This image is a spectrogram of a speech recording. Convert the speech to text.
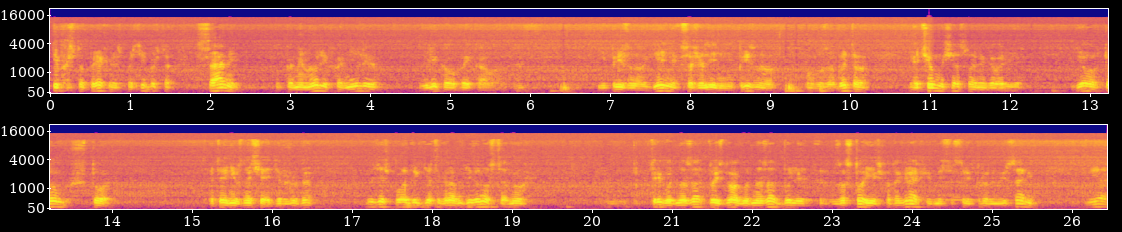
Спасибо, что приехали, спасибо, что сами упомянули фамилию великого Байкала. Непризнанного гения, к сожалению, непризнанного, полузабытого. И о чем мы сейчас с вами говорили? Дело в том, что это я невзначай держу, да? Ну, здесь плоды где-то грамм 90, но три года назад, то есть два года назад были застой, есть фотографии вместе с электронными весами. Я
